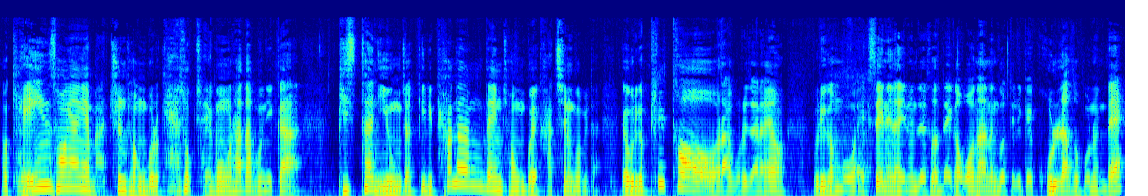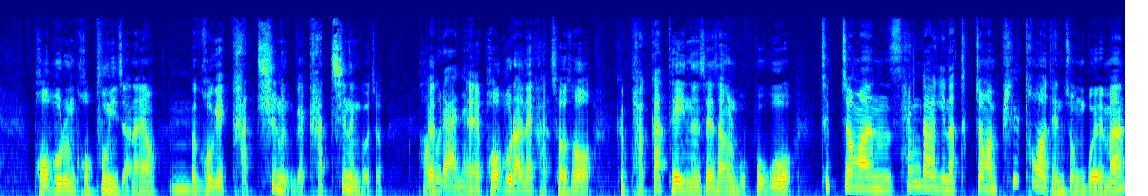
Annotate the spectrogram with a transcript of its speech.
어, 개인 성향에 맞춘 정보를 계속 제공을 하다 보니까 비슷한 이용자끼리 편향된 정보에 갇히는 겁니다. 그러니까 우리가 필터라고 그러잖아요. 우리가 뭐 엑셀이나 이런 데서 내가 원하는 것들 이렇게 골라서 보는데 bubble은 거품이잖아요. 그러니까 음. 거기에 갇히는 그러니까 갇히는 거죠. 버블 그러니까, 안에. 네, 버블 안에 갇혀서 그 바깥에 있는 세상을 못 보고 특정한 생각이나 특정한 필터가 된 정보에만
